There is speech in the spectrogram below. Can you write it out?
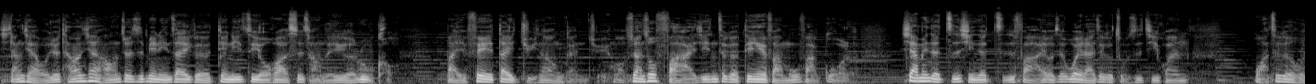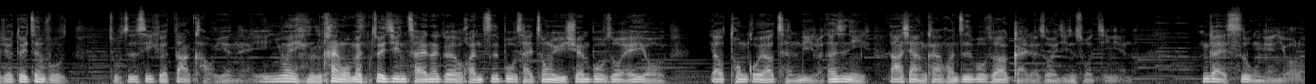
想起来，我觉得台湾现在好像就是面临在一个电力自由化市场的一个入口，百废待举那种感觉。哦，虽然说法已经这个电业法母法过了，下面的执行的执法，还有这未来这个组织机关，哇，这个我觉得对政府组织是一个大考验呢。因为你看，我们最近才那个环资部才终于宣布说，诶、有。要通过要成立了，但是你大家想想看，环资部说要改的时候已经说几年了，应该也四五年有了，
